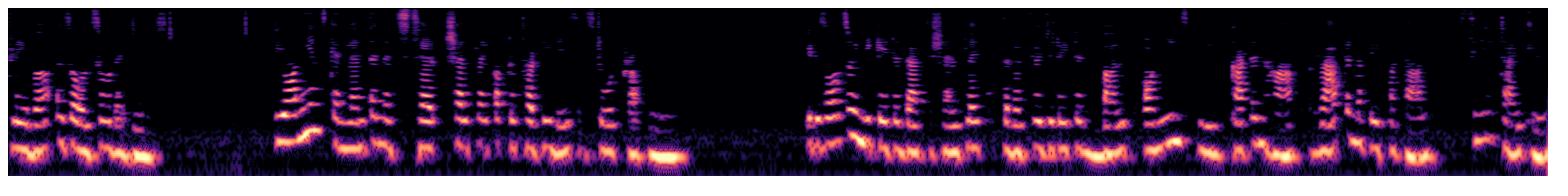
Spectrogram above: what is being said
flavor is also reduced. The onions can lengthen its shelf life up to 30 days if stored properly. It is also indicated that the shelf life of the refrigerated bulb onions peeled, cut in half, wrapped in a paper towel, sealed tightly,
